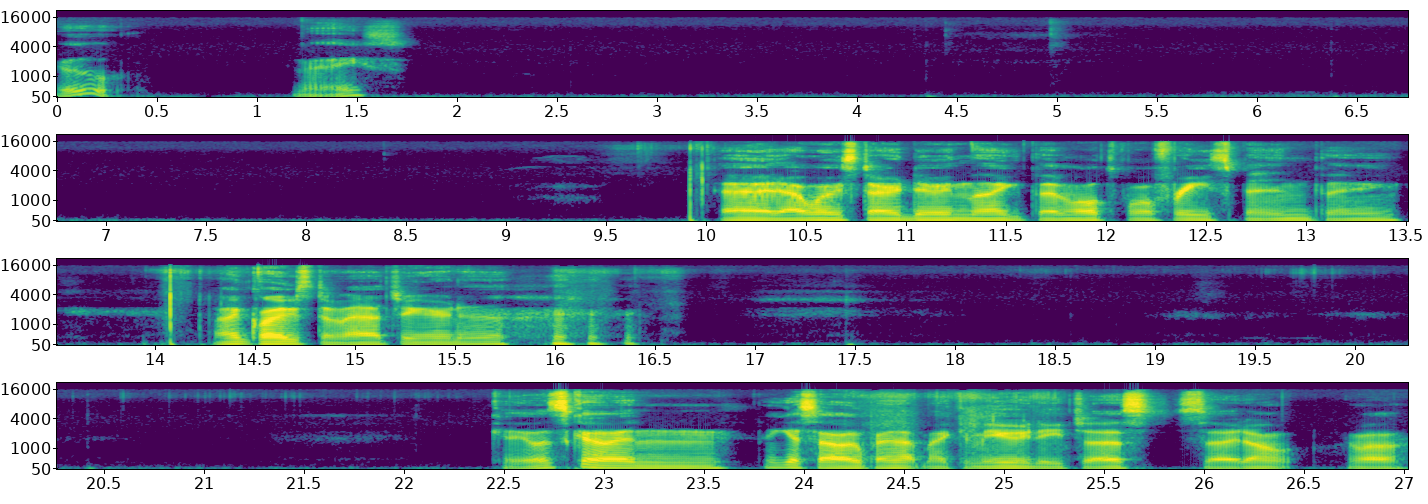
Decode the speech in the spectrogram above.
Ooh, nice. I always start doing like the multiple free spin thing. I'm close to matching her now. okay, let's go ahead and I guess I'll open up my community chest so I don't. Well,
